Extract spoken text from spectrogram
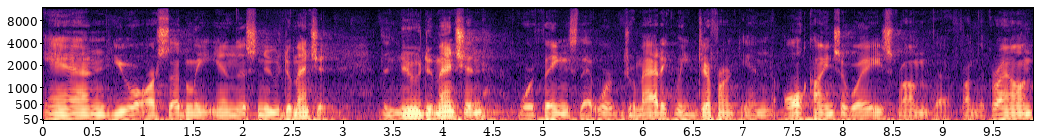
and you are suddenly in this new dimension. The new dimension were things that were dramatically different in all kinds of ways from the, from the ground,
